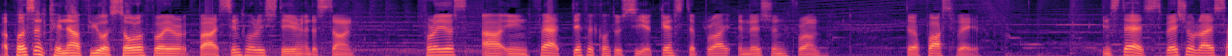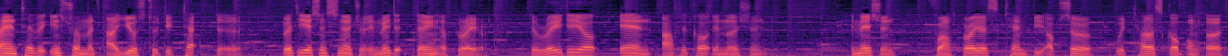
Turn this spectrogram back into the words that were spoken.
A person cannot view a solar flare by simply staring at the sun. Flares are in fact difficult to see against the bright emission from the photosphere. Instead, specialized scientific instruments are used to detect the radiation signature emitted during a flare. The radio and optical emission, emission from flares can be observed with telescope on Earth.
